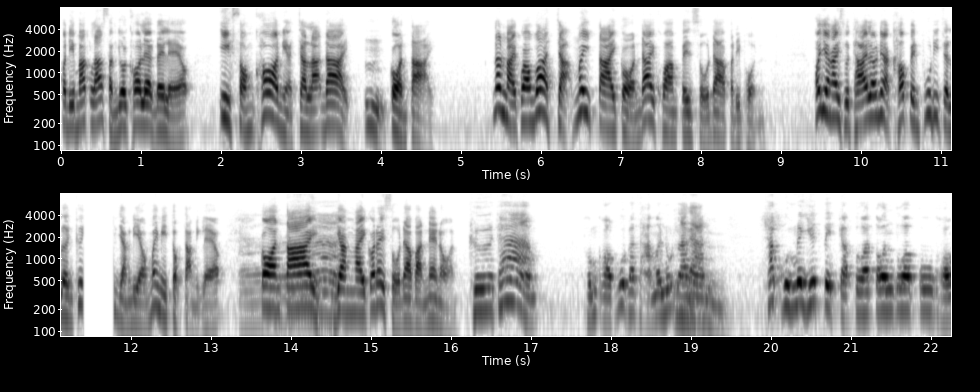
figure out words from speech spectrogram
ปฏิมักละสังโยชน์ข้อแรกได้แล้ว อีกสองข้อเนี่ยจะละได้อืมก่อนตาย นั่นหมายความว่าจะไม่ตายก่อนได้ความเป็นโสดาปฏิผล เพราะยังไงสุดท้ายแล้วเนี่ยเขาเป็นผู้ที่เจริญขึ้นอย่างเดียว ไม่มีตกต่ำอีกแล้ว ก่อนตายยังไงก็ได้โสดาบันแน่นอนคือถ้าผมขอพูดภาษามนุษย์ละกัน อืมถ้าคุณไม่ยึดติดกับตัวตนตัวกูของ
